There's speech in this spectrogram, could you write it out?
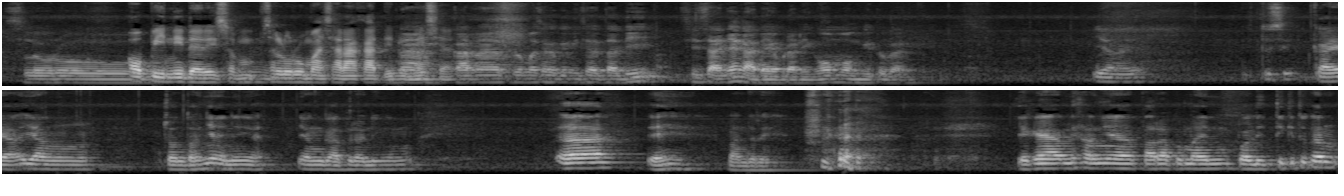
seluruh opini dari sem- seluruh masyarakat Indonesia. Nah, karena seluruh masyarakat Indonesia tadi sisanya nggak ada yang berani ngomong gitu kan. Ya, itu sih kayak yang contohnya ini ya, yang nggak berani ngomong. Eh, eh, bandel ya. ya kayak misalnya para pemain politik itu kan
